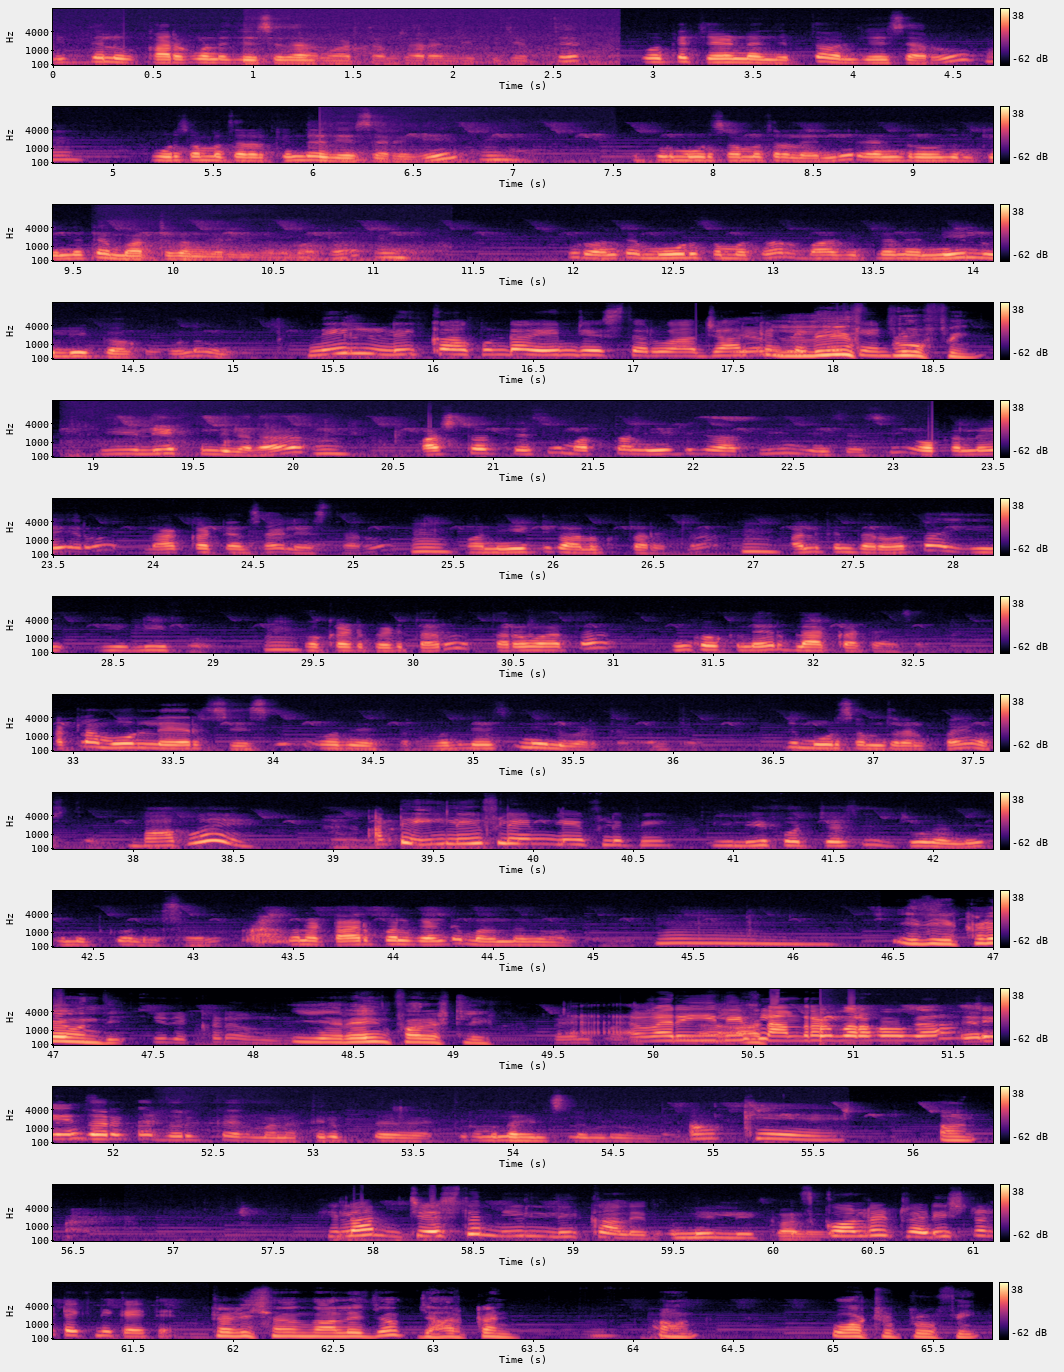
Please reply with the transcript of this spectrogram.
మిద్దెలు కరకుండా చేసేదానికి వాడతాం సార్ అని చెప్పి చెప్తే ఓకే చేయండి అని చెప్తే వాళ్ళు చేశారు. మూడు సంవత్సరాల కింద చేశారు ఇది. ఇప్పుడు మూడు సంవత్సరాలు అయింది రెండు రోజుల కిందటే మార్చడం జరిగింది అనమాట. ఇప్పుడు అంటే మూడు సంవత్సరాలు బాగా ఇట్లనే నీళ్ళు లీక్ కాకుండా ఉంది నీళ్ళు లీక్ కాకుండా ఏం చేస్తారు? ఆ జార్ఖండ్ లీఫ్ ప్రూఫింగ్ ఈ లీఫ్ ఉంది కదా. ఫస్ట్ వచ్చేసి మొత్తం నీట్గా క్లీన్ చేసేసి ఒక లేయర్ బ్లాక్ కట్టెన్ సాయిల్ వేస్తారు. నీట్గా అలుకుతారు ఇట్లా. అలికిన తర్వాత ఈ ఈ లీఫ్. ఒకటి పెడతారు. తర్వాత ఇంకొక లేయర్ బ్లాక్ కట్టెన్ సాయిల్. అట్లా మూడు లేయర్స్ చేసి వదిలేస్తారు. వదిలేసి నీళ్ళు పెడతారు అంతే. ఇది మూడు సంవత్సరాల పైన వస్తుంది. బాబోయ్! అంటే ఈ లీఫ్ లేని లీఫ్ ఇవి? ఈ లీఫ్ వచ్చేసి చూడండి ఇప్పుడు ముట్టుకోండి ఒకసారి. మన టార్పల్ కంటే మందంగా ఉంటుంది. ఇది ఇక్కడే ఉంది. ఇది ఇక్కడే ఉంది. ఈ రెయిన్ ఫారెస్ట్ లీఫ్ మరి ఈ లీఫ్ అందరూ దొరకవుగా? దొరక దొరకదు మన తిరుపతి తిరుమల హిల్స్లో కూడా ఉంది ఓకే. అవును. ఇలా చేస్తే నీళ్ళు లీక్ కాలేదు. నీళ్ళు లీక్ కాలేదు. ఆల్రెడీ ట్రెడిషనల్ టెక్నిక్ అయితే. ట్రెడిషనల్ నాలెడ్జ్ ఆఫ్ జార్ఖండ్ అవును. Water proofing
